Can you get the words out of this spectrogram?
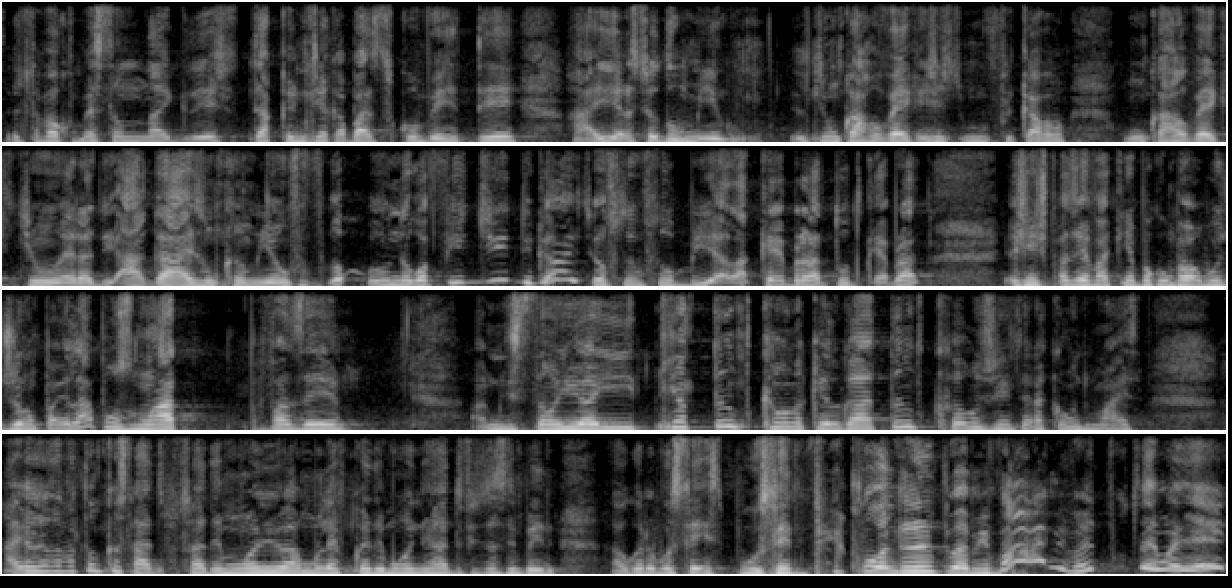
Ele estava começando na igreja, já que ele tinha acabado de se converter, aí era seu domingo. Ele tinha um carro velho que a gente ficava, um carro velho que tinha, era de, a gás, um caminhão, um negócio fedido de gás. Eu subia lá, quebrado, tudo quebrado. A gente fazia vaquinha para comprar um bujão, para ir lá para os matos, para fazer a missão. E aí tinha tanto cão naquele lugar, tanto cão, gente, era cão demais. Aí eu já estava tão cansado de expulsar demônio, e a mulher ficou demoniada, e fiz assim para ele, agora você é expulso. Ele ficou olhando para mim, vai, vai expulsar demônio aí.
